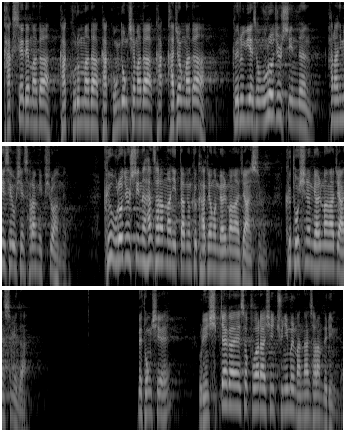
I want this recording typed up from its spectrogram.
각 세대마다, 각 그룹마다, 각 공동체마다, 각 가정마다 그들을 위해서 울어줄 수 있는 하나님이 세우신 사람이 필요합니다. 그 울어줄 수 있는 한 사람만 있다면 그 가정은 멸망하지 않습니다. 그 도시는 멸망하지 않습니다. 근데 동시에 우리는 십자가에서 부활하신 주님을 만난 사람들입니다.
